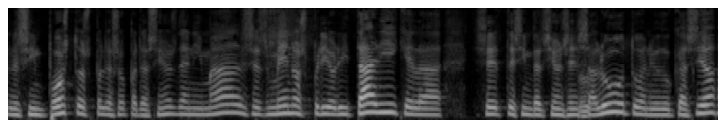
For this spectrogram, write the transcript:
els impostos per les operacions d'animals és menys prioritari que la, certes inversions en salut o en educació,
